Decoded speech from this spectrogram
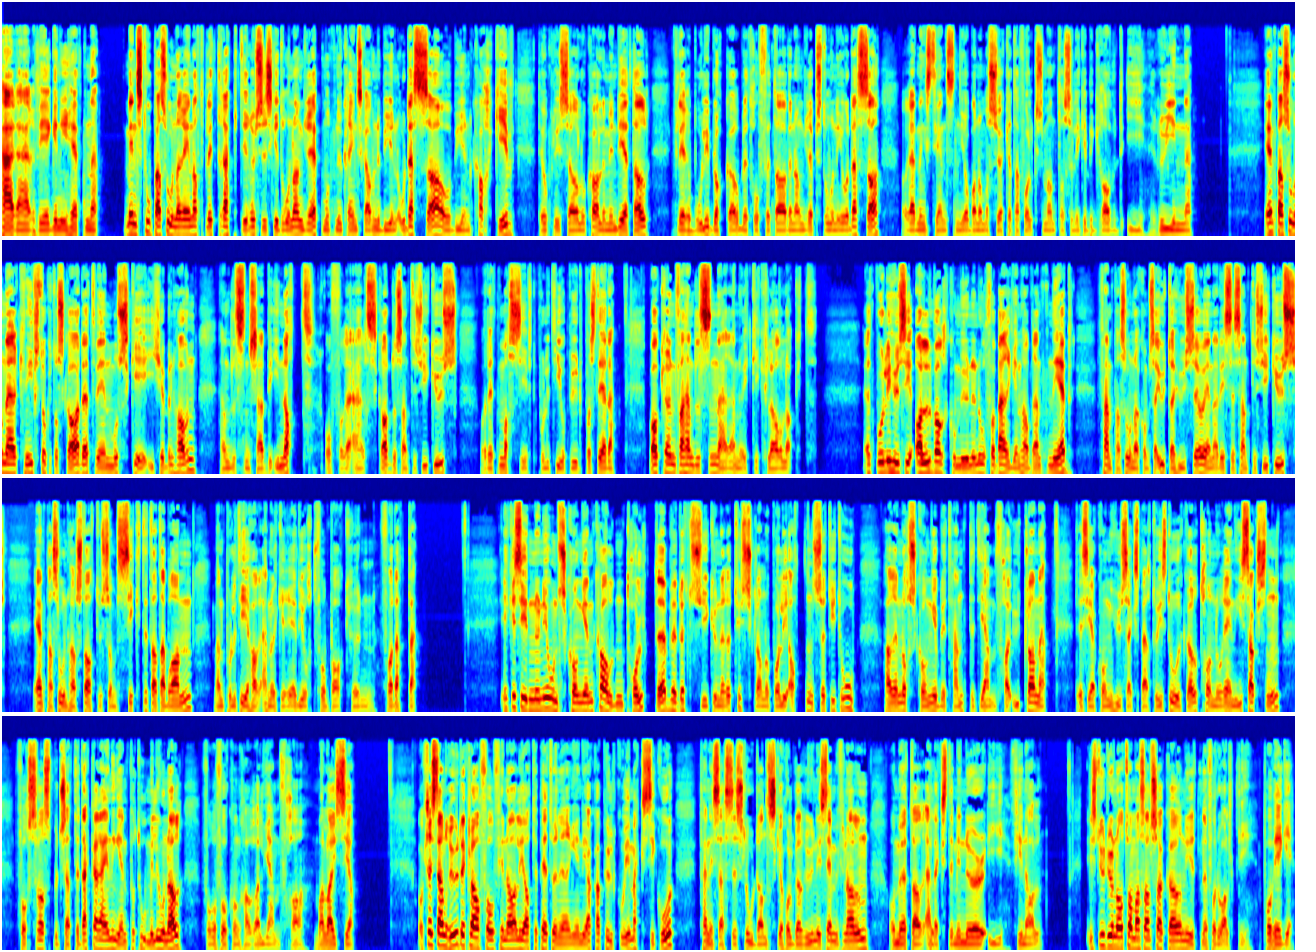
Her er VG-nyhetene. Minst to personer er i natt blitt drept i russiske droneangrep mot den ukrainske havnebyen Odessa og byen Kharkiv. Det opplyser lokale myndigheter. Flere boligblokker ble truffet av en angrepsdrone i Odessa, og redningstjenesten jobber nå med å søke etter folk som antas å ligge begravd i ruinene. En person er knivstukket og skadet ved en moské i København. Hendelsen skjedde i natt. Offeret er skadd og sendt til sykehus og det er et massivt politioppbud på stedet. Bakgrunnen for hendelsen er ennå ikke klarlagt. Et bolighus i Alvar kommune nord for Bergen har brent ned. Fem personer kom seg ut av huset, og en av disse sendt til sykehus. En person har status som siktet etter brannen, men politiet har ennå ikke redegjort for bakgrunnen for dette. Ikke siden unionskongen Karl 12. ble dødssyk under et Tyskland-opphold i 1872, har en norsk konge blitt hentet hjem fra utlandet. Det sier kongehusekspert og historiker Trond Norén Isaksen. Forsvarsbudsjettet dekker regningen på to millioner for å få kong Harald hjem fra Malaysia. Og Christian Ruud er klar for finale i ATP-turneringen i Acapulco i Mexico. Tennis-esset slo danske Holger Rune i semifinalen, og møter Alex de Mineur i finalen. I studio nå Thomas Alsaker, nyhetene får du alltid på VG.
